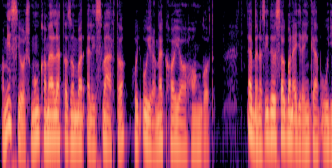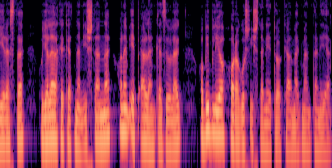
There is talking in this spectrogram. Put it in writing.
A missziós munka mellett azonban Elis várta, hogy újra meghallja a hangot. Ebben az időszakban egyre inkább úgy érezte, hogy a lelkeket nem Istennek, hanem épp ellenkezőleg a Biblia haragos Istenétől kell megmentenie.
